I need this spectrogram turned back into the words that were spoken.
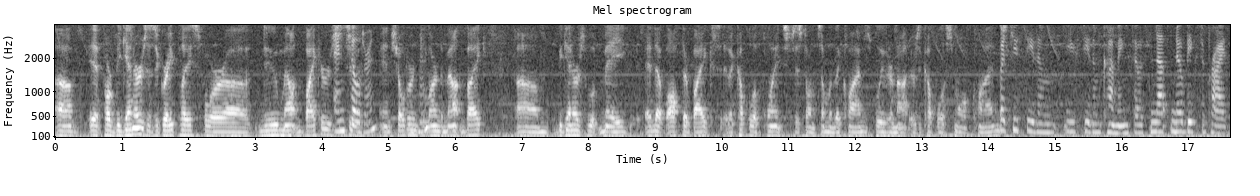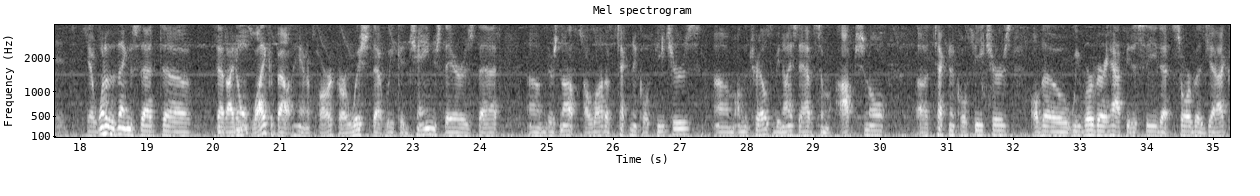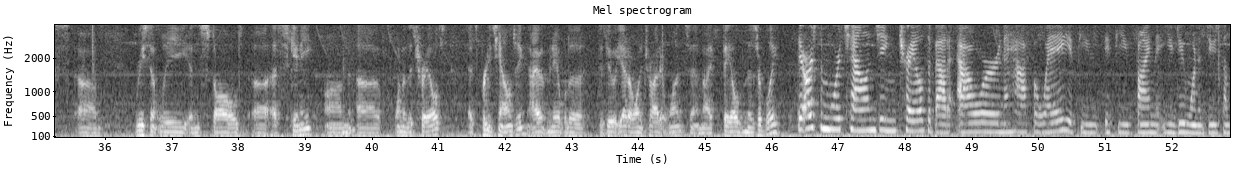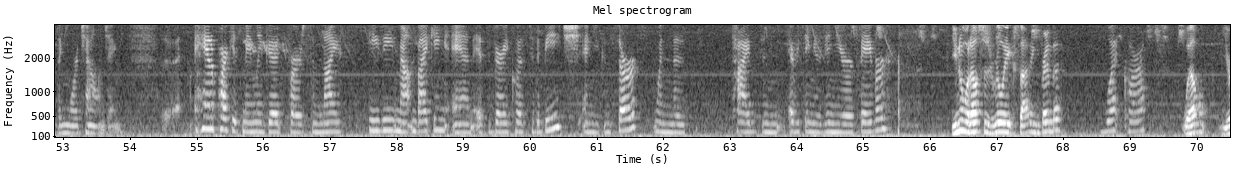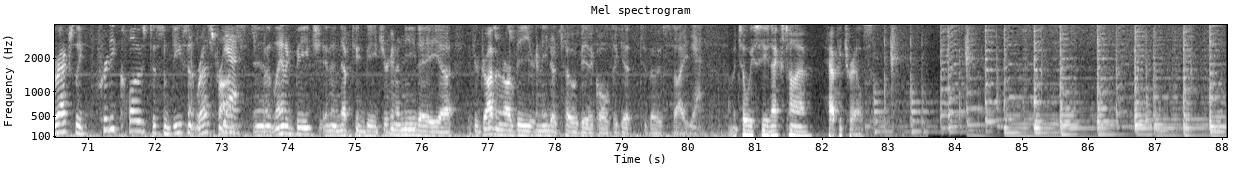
Um, it, for beginners, is a great place for uh, new mountain bikers And to- children. and children Mhm. to learn to mountain bike. Um, beginners will, may end up off their bikes at a couple of points, just on some of the climbs. Believe it or not, there's a couple of small climbs. But you see them, you see them coming, so it's not no big surprises. Yeah, one of the things that uh, that I don't like about Hanna Park, or wish that we could change there, is that um, there's not a lot of technical features um, on the trails. It'd be nice to have some optional uh, technical features. Although we were very happy to see that SORBA Jax um, recently installed uh, a skinny on uh, one of the trails. That's pretty challenging. I haven't been able to, to do it yet. I only tried it once and I failed miserably. There are some more challenging trails about an hour and a half away if you if you find that you do want to do something more challenging. Hanna Park is mainly good for some nice, easy mountain biking, and it's very close to the beach, and you can surf when the tides and everything is in your favor. You know what else is really exciting, Brenda? What, Karl? Well, you're actually pretty close to some decent restaurants Yes. in Atlantic Beach and in Neptune Beach. You're going to need a, uh, if you're driving an RV, you're going to need a tow vehicle to get to those sites. Yes. Until we see you next time, happy trails.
